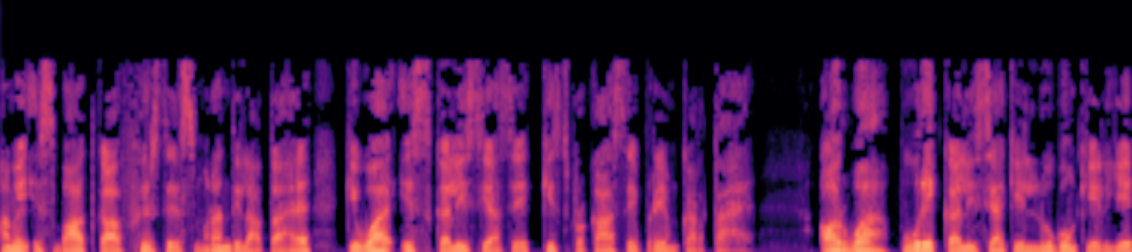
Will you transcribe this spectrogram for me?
हमें इस बात का फिर से स्मरण दिलाता है कि वह इस कलिसिया से किस प्रकार से प्रेम करता है। और वह पूरे कलिसिया के लोगों के लिए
